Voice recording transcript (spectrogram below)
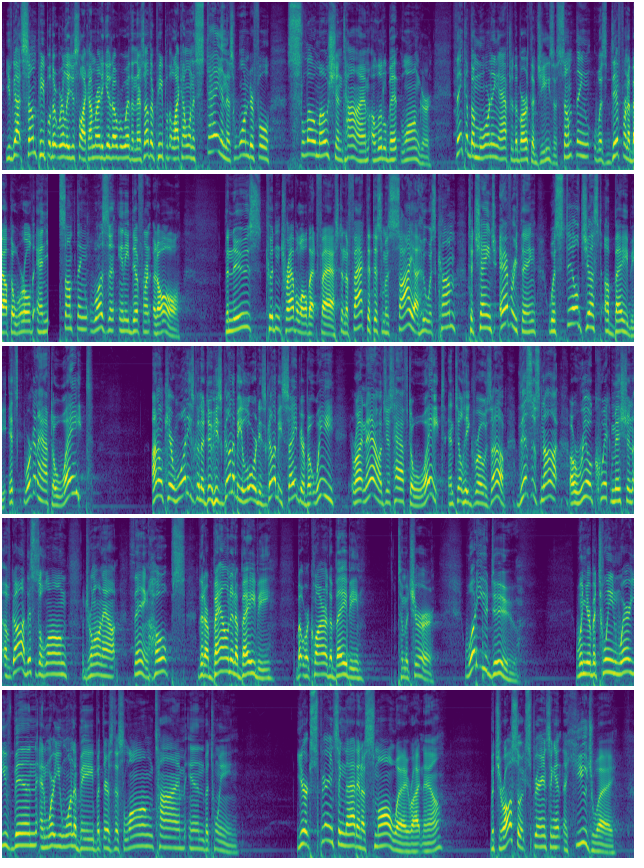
You've got some people that really just like, I'm ready to get it over with, and there's other people that like, I want to stay in this wonderful slow motion time a little bit longer. Think of the morning after the birth of Jesus. Something was different about the world, and something wasn't any different at all. The news couldn't travel all that fast, and the fact that this Messiah who was come to change everything was still just a baby. It's, we're going to have to wait. I don't care what he's going to do. He's going to be Lord and he's going to be Savior, but we right now just have to wait until he grows up. This is not a real quick mission of God. This is a long, drawn out thing. Hopes that are bound in a baby, but require the baby to mature. What do you do when you're between where you've been and where you want to be, but there's this long time in between? You're experiencing that in a small way right now, but you're also experiencing it in a huge way.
